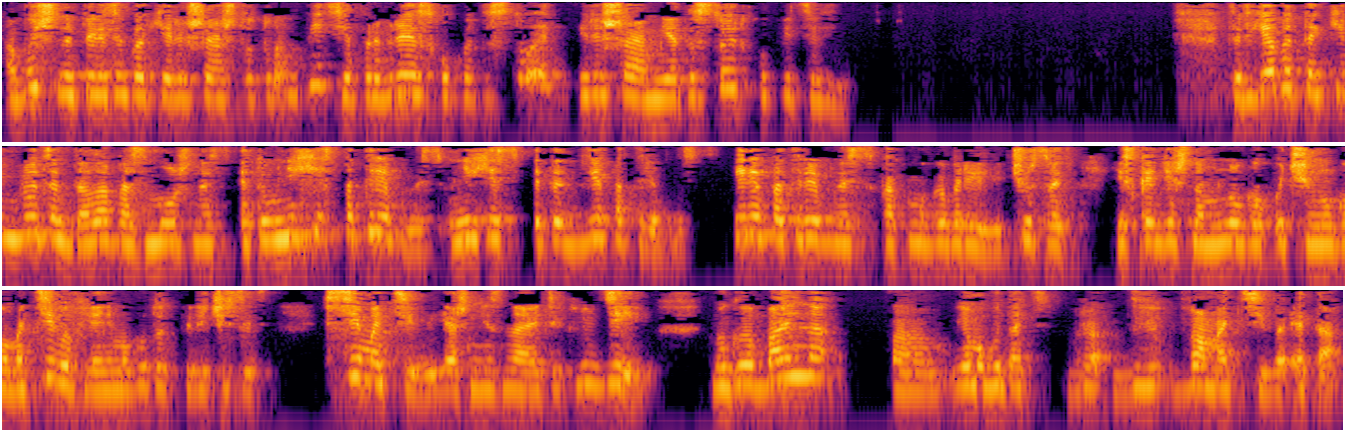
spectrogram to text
Обычно перед тем, как я решаю что-то купить, я проверяю, сколько это стоит, и решаю, мне это стоит купить или нет. Теперь я бы таким людям дала возможность, это у них есть потребность, у них есть это две потребности. Или потребность, как мы говорили, чувствовать, есть, конечно, много, очень много мотивов, я не могу тут перечислить все мотивы, я же не знаю этих людей, но глобально э, я могу дать два мотива. Это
